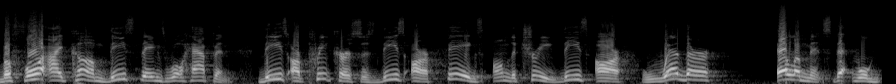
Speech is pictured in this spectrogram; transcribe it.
Before I come, these things will happen. These are precursors. These are figs on the tree. These are weather elements that will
